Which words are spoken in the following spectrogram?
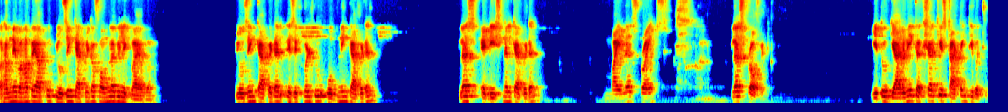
और हमने वहाँ पे आपको क्लोजिंग कैपिटल का फॉर्मूला भी लिखवाया हुआ closing capital is equal to opening capital plus additional capital minus drawings plus profit ये तो ग्यारहवीं कक्षा की स्टार्टिंग थी बच्चों।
